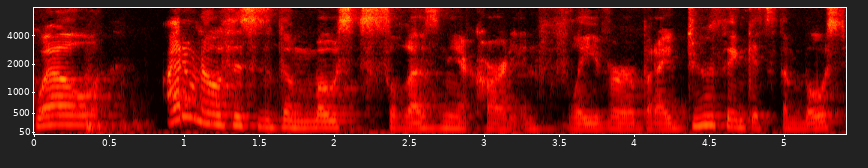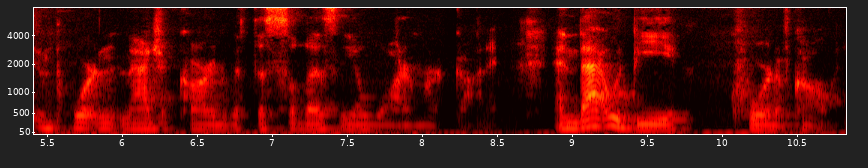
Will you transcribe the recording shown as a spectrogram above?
Well, I don't know if this is the most Selesnya card in flavor, but I do think it's the most important magic card with the Selesnya watermark on it. And that would be Chord of Calling.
